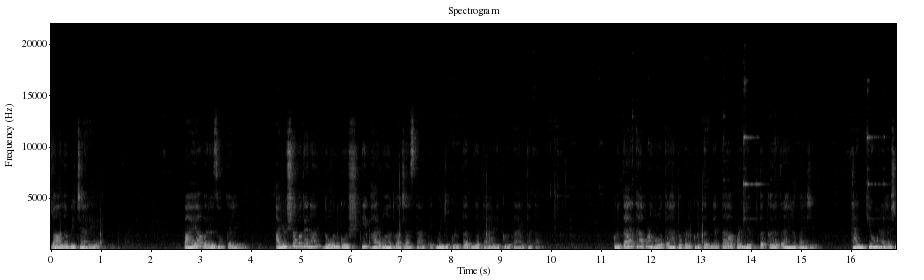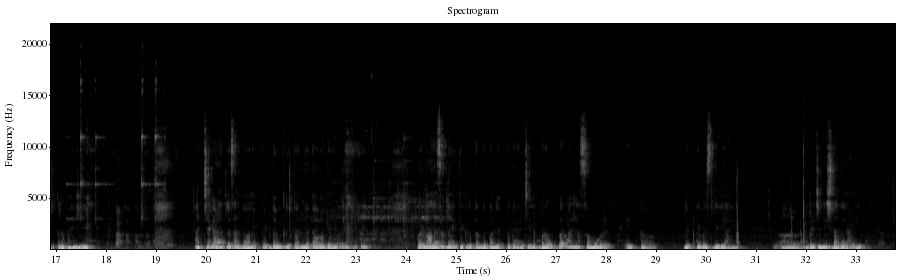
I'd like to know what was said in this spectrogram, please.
श्वान बिचारे. पायावर झुकले. आयुष्यामध्ये ना दोन गोष्टी फार महत्त्वाच्या असतात. एक म्हणजे कृतज्ञता आणि कृतार्थता. कृतार्थ आपण होत राहतो पण कृतज्ञता आपण व्यक्त करत राहिलं पाहिजे. थँक्यू म्हणायला शिकलं पाहिजे. आजच्या काळातलं सांगावं लागतं एकदम कृतज्ञता वगैरे वगैरे. पण मला सुद्धा इथे कृतज्ञता व्यक्त करायची आहे. बरोबर माझ्यासमोर एक व्यक्ती बसलेली आहे. रजनीश दादा राणे.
